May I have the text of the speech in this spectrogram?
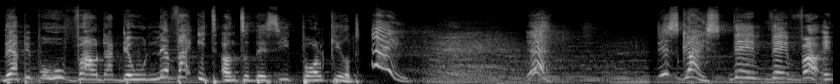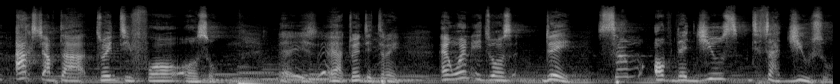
there are people who vow that they will never eat until they see Paul killed. Hey! Yeah. These guys, they, they vow in Acts chapter 24 also. Uh, yeah, 23 and when it was day, some of the Jews, these are Jews, oh,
